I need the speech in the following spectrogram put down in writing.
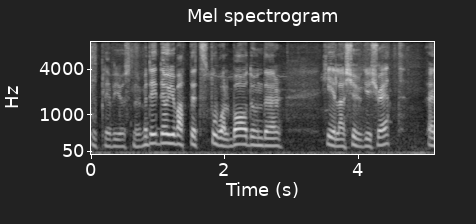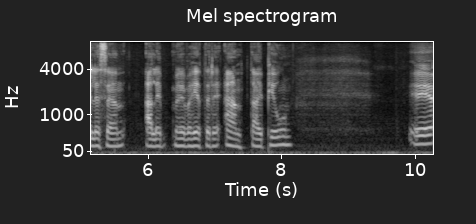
upplever just nu. Men det, det har ju varit ett stålbad under hela 2021. Eller sen, alle- eh, vad heter det, Antipion. Eh,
